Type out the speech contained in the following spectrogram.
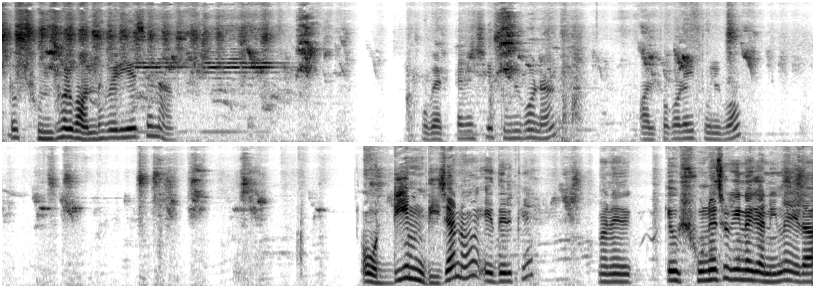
এত সুন্দর গন্ধ বেরিয়েছে না। খুব একটা বেশি তুলব না, অল্প করেই তুলবো। ও, ডিম দিই জানো এদেরকে? মানে কেউ শুনেছো কি না জানি না, এরা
